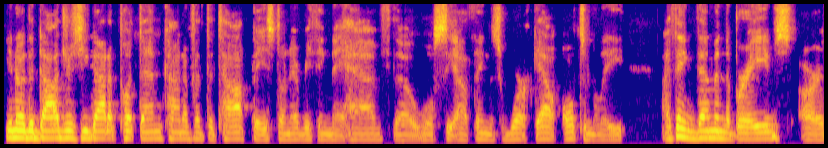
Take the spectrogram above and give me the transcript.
you know, the Dodgers, you got to put them kind of at the top based on everything they have, though we'll see how things work out ultimately. I think them and the Braves are,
